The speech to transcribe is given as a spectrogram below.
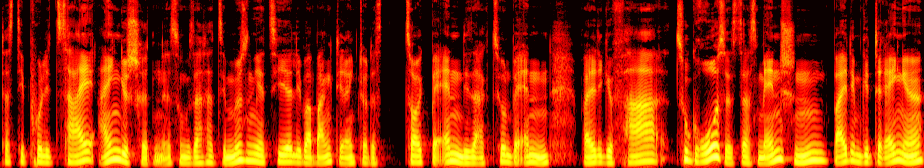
dass die Polizei eingeschritten ist und gesagt hat, sie müssen jetzt hier, lieber Bankdirektor, das Zeug beenden, diese Aktion beenden, weil die Gefahr zu groß ist, dass Menschen bei dem Gedränge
